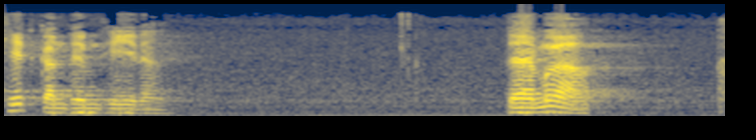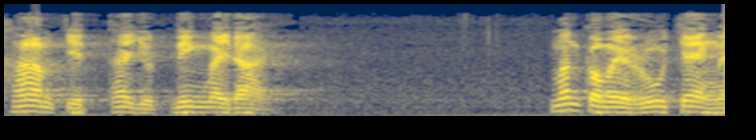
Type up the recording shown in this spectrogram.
ชิดกันเต็มทีนะ แต่เมื่อห้ามจิตให้หยุดนิ่งไม่ได้ มันก็ไม่รู้แจ้งใน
